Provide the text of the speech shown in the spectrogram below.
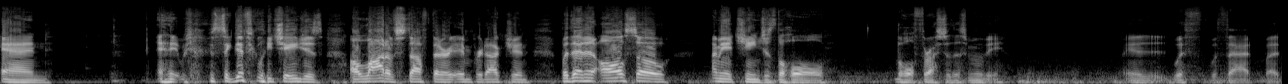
and and it significantly changes a lot of stuff that are in production. But then it also, I mean, it changes the whole the whole thrust of this movie uh, with with that. But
